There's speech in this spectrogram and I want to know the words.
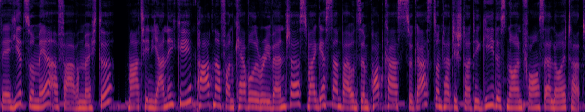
Wer hierzu mehr erfahren möchte, Martin Janicki, Partner von Cavalry Ventures, war gestern bei uns im Podcast zu Gast und hat die Strategie des neuen Fonds erläutert.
